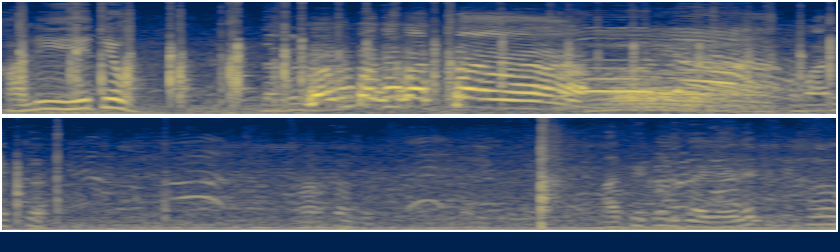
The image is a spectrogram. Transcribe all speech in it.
खाली हे ठेव. गणपती बाप्पा! हा.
